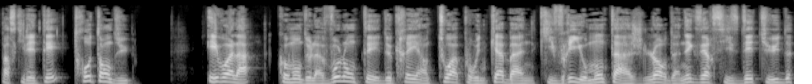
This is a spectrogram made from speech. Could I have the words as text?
Parce qu'il était trop tendu. Et voilà, comment de la volonté de créer un toit pour une cabane qui vrille au montage lors d'un exercice d'étude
